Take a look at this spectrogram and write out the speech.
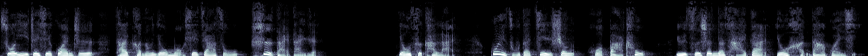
所以这些官职才可能由某些家族世代担任。由此看来，贵族的晋升或罢黜与自身的才干有很大关系。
